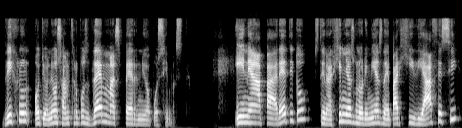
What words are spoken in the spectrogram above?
δείχνουν ότι ο νέος άνθρωπος δεν μας παίρνει όπως είμαστε. Είναι απαραίτητο στην αρχή μιας γνωριμίας να υπάρχει διάθεση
